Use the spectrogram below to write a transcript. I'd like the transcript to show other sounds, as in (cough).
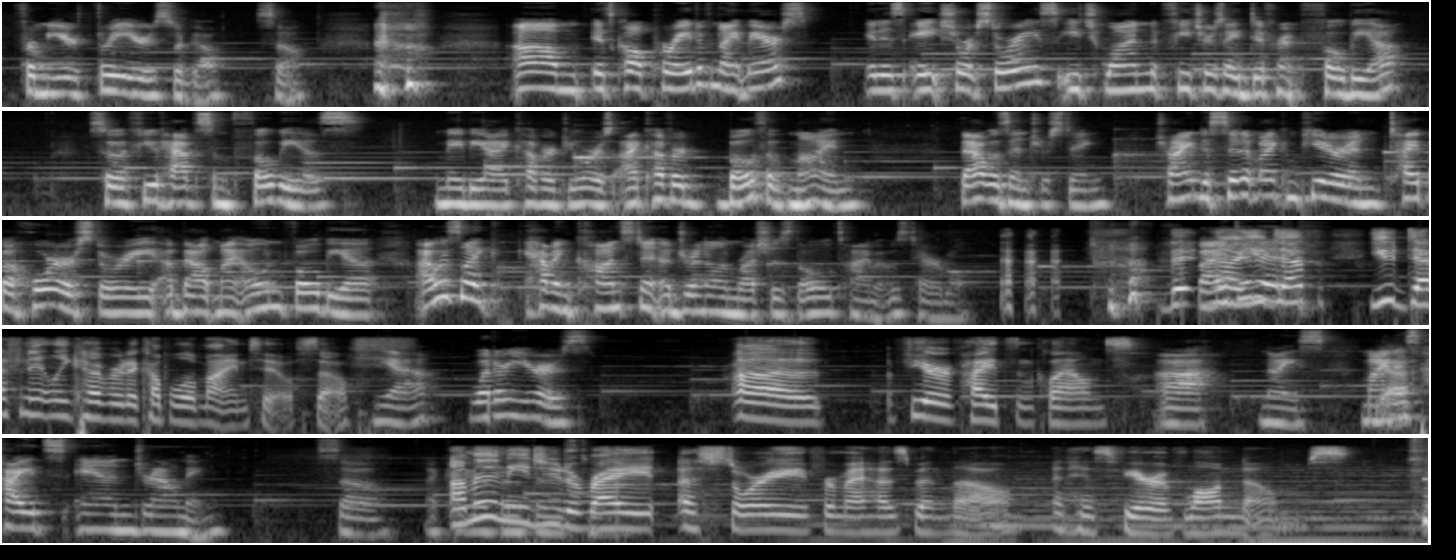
from year three years ago. So, (laughs) um, it's called Parade of Nightmares. It is eight short stories. Each one features a different phobia. So, if you have some phobias, maybe I covered yours. I covered both of mine. That was interesting. Trying to sit at my computer and type a horror story about my own phobia. I was like having constant adrenaline rushes the whole time. It was terrible. (laughs) (laughs) Th- But I no, you def you definitely covered a couple of mine too. So, Yeah. What are yours? uh, fear of heights and clowns. Ah, nice. Mine Yeah. is heights and drowning. So I I'm gonna need you to too. write a story for my husband though, and his fear of lawn gnomes. (laughs)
